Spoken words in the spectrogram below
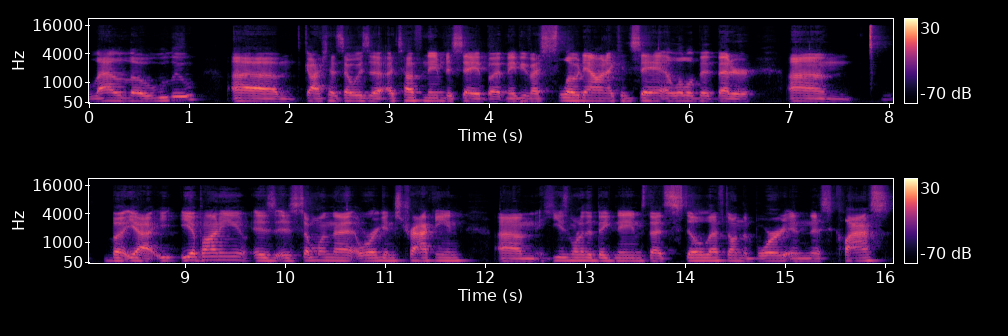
Laloulu. Um, gosh, that's always a, a, tough name to say, but maybe if I slow down, I can say it a little bit better. Um, but yeah, Iapani is is someone that Oregon's tracking. Um, he's one of the big names that's still left on the board in this class.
